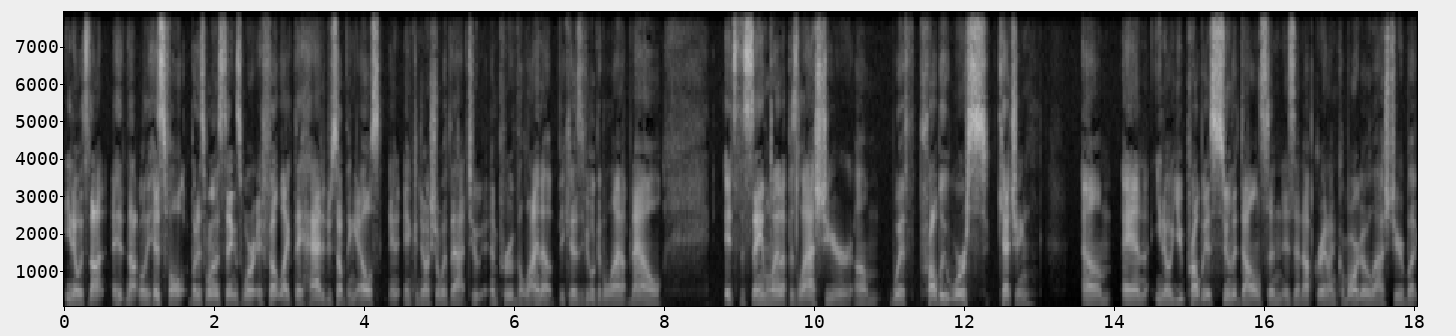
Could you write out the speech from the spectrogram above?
you know, it's not it's not really his fault, but it's one of those things where it felt like they had to do something else in, in conjunction with that to improve the lineup. Because if you look at the lineup now, it's the same lineup as last year, um, with probably worse catching um, and you know, you probably assume that Donaldson is an upgrade on Camargo last year, but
